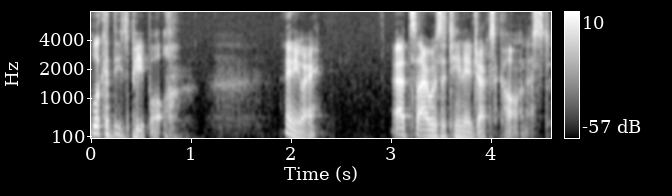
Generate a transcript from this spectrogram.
look at these people. Anyway, that's I Was a Teenage Exocolonist.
